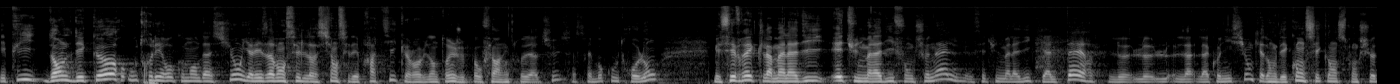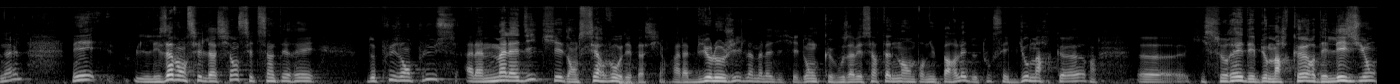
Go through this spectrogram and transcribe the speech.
Et puis, dans le décor, outre les recommandations, il y a les avancées de la science et des pratiques. Alors, bien entendu, je ne vais pas vous faire un exposé là-dessus, ça serait beaucoup trop long. Mais c'est vrai que la maladie est une maladie fonctionnelle, c'est une maladie qui altère la, cognition, qui a donc des conséquences fonctionnelles. Mais les avancées de la science, c'est de s'intéresser de plus en plus à la maladie qui est dans le cerveau des patients, à la biologie de la maladie. Et donc, vous avez certainement entendu parler de tous ces biomarqueurs qui seraient des biomarqueurs des lésions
